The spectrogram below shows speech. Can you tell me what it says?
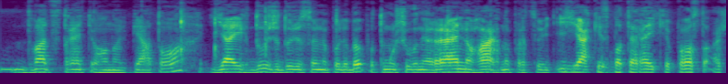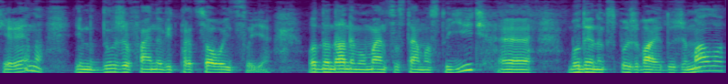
23.05. Я їх дуже-дуже сильно полюбив, тому що вони реально гарно працюють. І якість батарейки просто ахірена, і дуже файно відпрацьовують своє. От на даний момент система стоїть, е, будинок споживає дуже мало,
